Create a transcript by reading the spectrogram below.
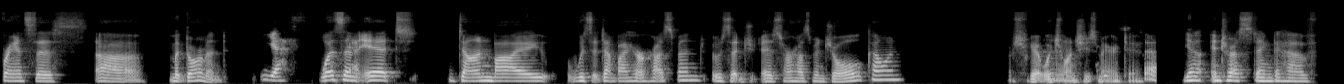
Frances uh, McDormand. Yes. Wasn't yes. it done by was it done by her husband? Was it is her husband Joel Coen? I forget which one she's married to. Yeah, interesting to have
